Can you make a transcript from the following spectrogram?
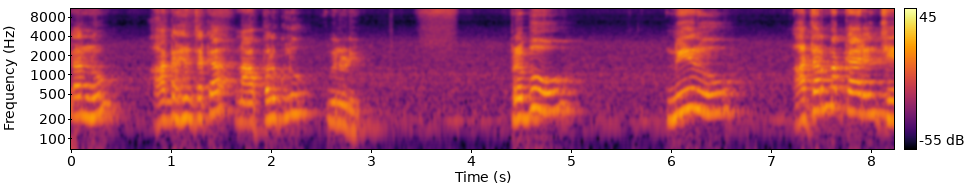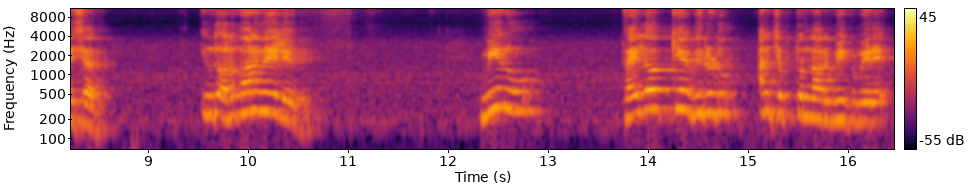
నన్ను ఆగ్రహించక నా పలుకులు వినుడి. ప్రభు మీరు అధర్మ కార్యం చేశారు. ఇందు అనుమానమే లేదు. మీరు త్రైలోక్య వీరుడు అని చెప్తున్నారు మీకు మీరే.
